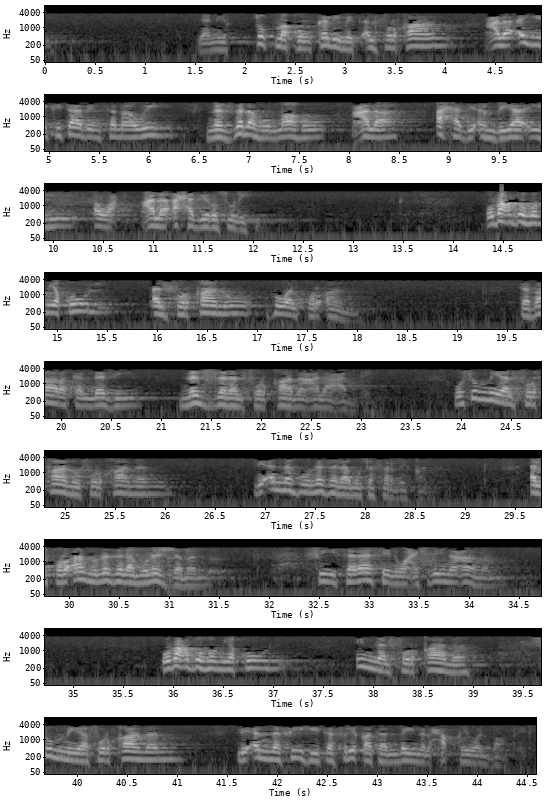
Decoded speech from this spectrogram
يعني تطلق كلمة الفرقان على أي كتاب سماوي نزله الله على أحد أنبيائه أو على أحد رسله. وبعضهم يقول الفرقان هو القرآن. تبارك الذي نزل الفرقان على عبده. وسمي الفرقان فرقانا لأنه نزل متفرقا. القرآن نزل منجما في ثلاث وعشرين عاما. وبعضهم يقول إن الفرقان سمي فرقانا لأن فيه تفرقة بين الحق والباطل.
